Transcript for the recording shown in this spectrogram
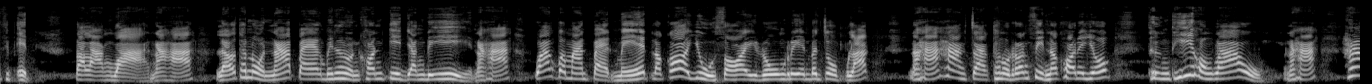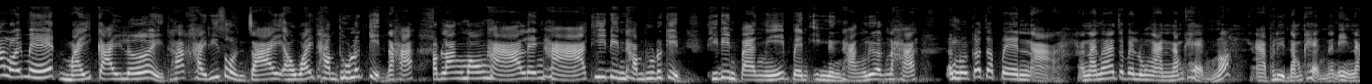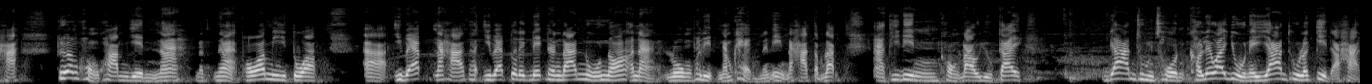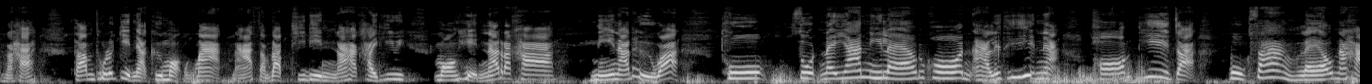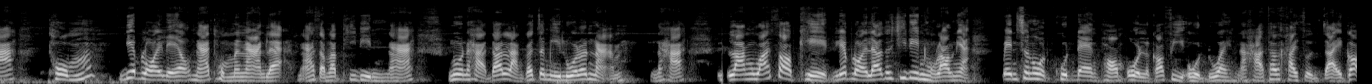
371 ตารางวานะคะ แล้วถนนหน้าแปลงเป็นถนนคอนกรีตอย่างดีนะคะ กว้างประมาณ 8 เมตร แล้วก็อยู่ซอยโรงเรียนบรรจบรักนะคะ ห่างจากถนนรังสิตนครนายกถึงที่ของเรานะคะ 500 เมตร ไม่ไกลเลย ถ้าใครที่สนใจเอาไว้ทำธุรกิจนะคะกำลังมองหาเล็งหาที่ดินทำธุรกิจ ที่ดินแปลงนี้เป็นอีกหนึ่งทางเลือกนะคะทางนู้นก็จะเป็นอ่าอันนั้นน่าจะเป็นโรงงานน้ำแข็งเนาะอ่าผลิตน้ำแข็งนั่นเองนะคะ เรื่องของความเย็นนะนะเพราะว่ามีตัวอ่าอีแวบนะคะอีแวบตัวเล็กๆ ทางด้านนู้นเนาะอันน่ะโรงผลิตน้ำแข็งนั่นเองนะคะสำหรับอ่าที่ดินของเราอยู่ใกล้ย่านชุมชน เขาเรียกว่าอยู่ในย่านธุรกิจอะค่ะนะคะทำธุรกิจเนี่ยคือเหมาะมากๆนะสำหรับที่ดินนะคะใครที่มองเห็นนะราคานี้นะถือว่าถูกสุดในย่านนี้แล้วทุกคนอ่าและที่ดินเนี่ยพร้อมที่จะปลูกสร้างแล้วนะคะ ถมเรียบร้อยแล้วนะ ถมมานานแล้วนะสำหรับที่ดินนะนู่นนะคะด้านหลังก็จะมีรั้วรวดหนามนะคะรังวัดสอบเขตเรียบร้อยแล้วที่ดินของเราเนี่ยเป็นโฉนดขุดแดงพร้อมโอนแล้วก็ฟรีโอนด้วยนะคะ ถ้าใครสนใจก็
